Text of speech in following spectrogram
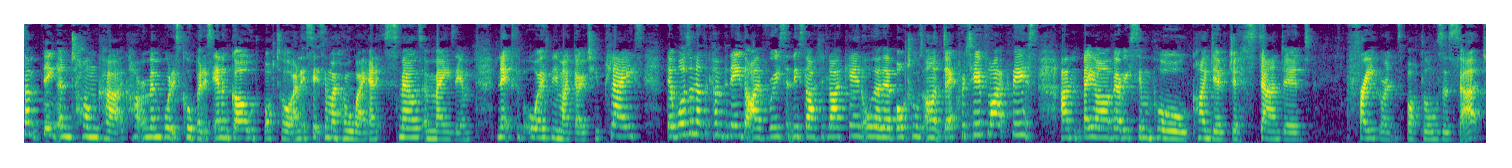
something and Tonka. I can't remember what it's called, but it's in a gold bottle and it sits in my hallway and it smells amazing. Next have always been my go-to place. There was another company that I've recently started liking, although their bottles aren't decorative like this. Um, they are very simple, kind of just standard fragrance bottles as such.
